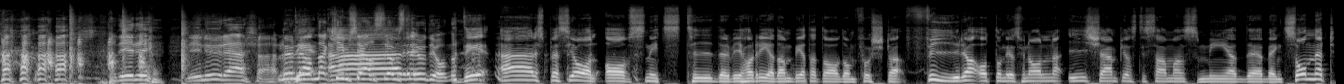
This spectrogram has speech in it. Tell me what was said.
Det är, det, det är nu det är så här. Nu lämnar Kim Källström studion. Det är specialavsnittstider. Vi har redan betat av de första fyra åttondelsfinalerna i Champions tillsammans med eh, Bengt Sonnert.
